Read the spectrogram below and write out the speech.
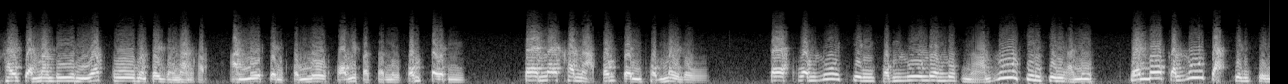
ใครจะมาดีเหนือกูมันเป็นอย่างนั้นครับ อันนี้เป็นผมรู้ของวิปัสสนูผมเป็น แต่ในขณะผมเป็นผมไม่รู้ แต่ความรู้จริง ผมรู้เรื่องรูปนามรู้จริง ๆ อันนี้แล้วรู้กันรู้จักจริง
